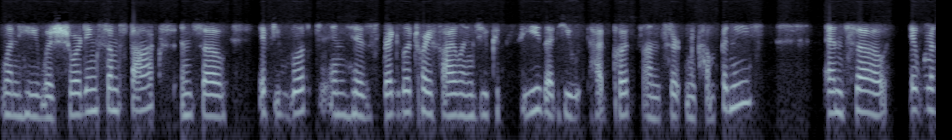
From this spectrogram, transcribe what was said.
when he was shorting some stocks. And so if you looked in his regulatory filings, you could see that he had puts on certain companies. And so it was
